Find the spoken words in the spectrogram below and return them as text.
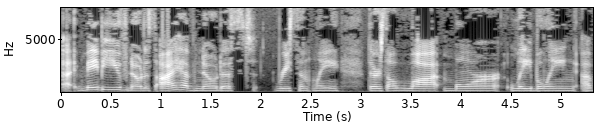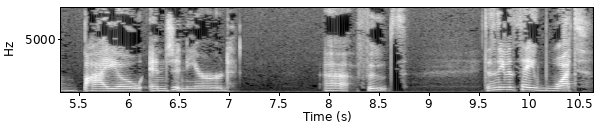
Uh, Maybe you've noticed, I have noticed recently, there's a lot more labeling of bioengineered uh, foods. It Doesn't even say what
